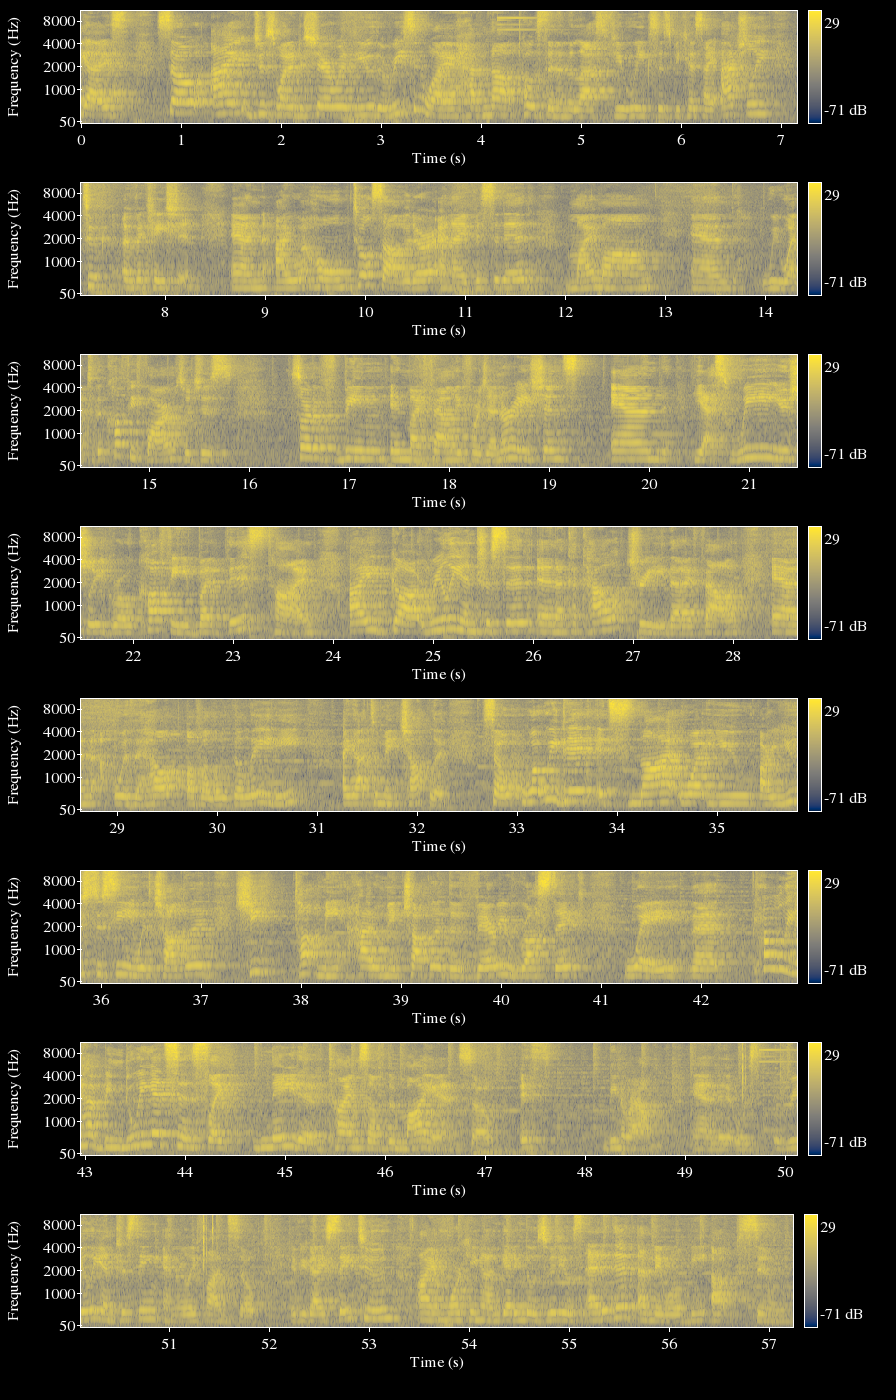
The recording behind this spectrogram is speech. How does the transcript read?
Hey guys, so I just wanted to share with you the reason why I have not posted in the last few weeks is because I actually took a vacation. And I went home to El Salvador and I visited my mom and we went to the coffee farms, which is sort of been in my family for generations and yes, we usually grow coffee, but this time I got really interested in a cacao tree that I found. And with the help of a local lady, I got to make chocolate. So what we did, it's not what you are used to seeing with chocolate. She taught me how to make chocolate the very rustic way that probably have been doing it since like native times of the Mayans. So it's been around and it was really interesting and really fun. So if you guys stay tuned, I am working on getting those videos edited and they will be up soon.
